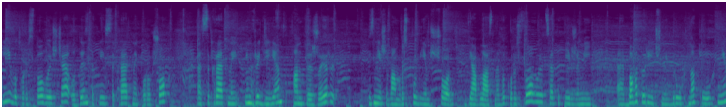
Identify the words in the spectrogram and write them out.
і використовую ще один такий секретний порошок, е, секретний інгредієнт антижир. Пізніше вам розповім, що я власне використовую. Це такий вже мій е, багаторічний друг на кухні.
